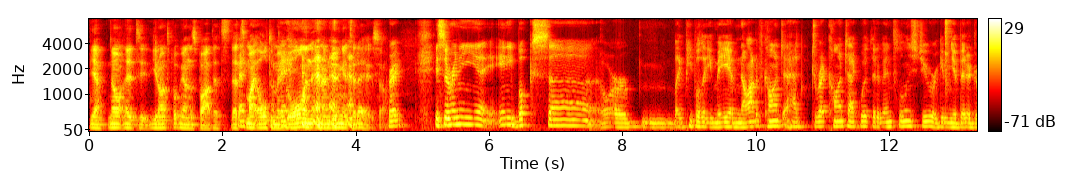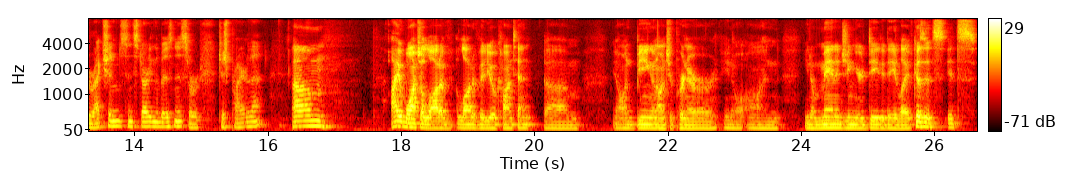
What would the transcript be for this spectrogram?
Yeah. No it, you don't have to put me on the spot. That's that's okay. my ultimate okay. goal and, and I'm doing it today so. Great. Is there any uh, any books uh, or mm, like people that you may have not have con- had direct contact with that have influenced you or given you a bit of direction since starting the business or just prior to that um, I watch a lot of a lot of video content. Um, you know, on being an entrepreneur. You know, on you know managing your day to day life because it's it's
